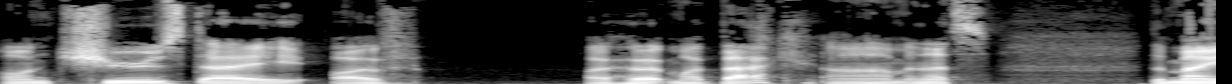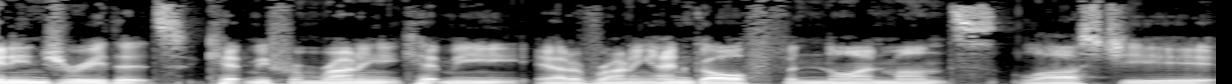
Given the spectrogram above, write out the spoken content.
On Tuesday, I've I hurt my back, um, and that's the main injury that's kept me from running. It kept me out of running and golf for nine months last year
